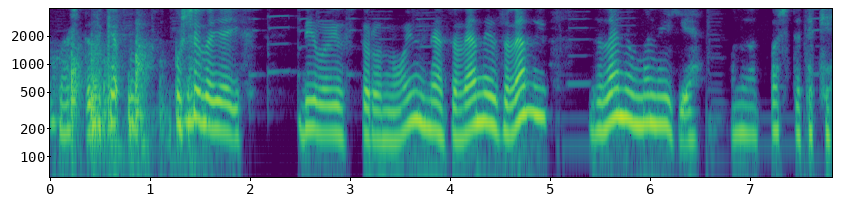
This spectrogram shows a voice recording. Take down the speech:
Бачите, таке пошила я їх білою стороною, не зеленою. Зеленою, зелений в мене є. Вони, от, бачите, такі.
